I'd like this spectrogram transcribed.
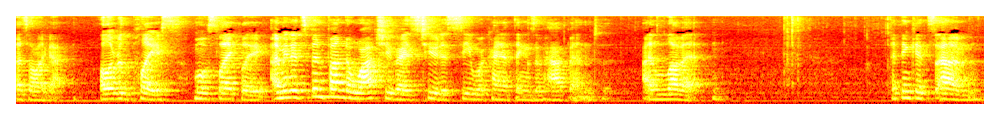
That's all I got. All over the place, most likely. I mean, it's been fun to watch you guys too to see what kind of things have happened. I love it. I think it's um,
